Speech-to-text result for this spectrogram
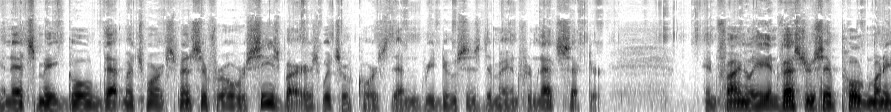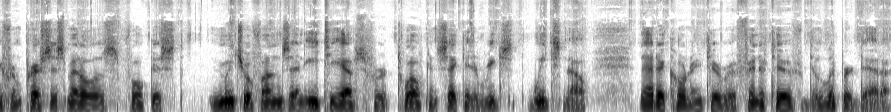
and that's made gold that much more expensive for overseas buyers, which of course then reduces demand from that sector. And finally, investors have pulled money from precious metals focused mutual funds and ETFs for 12 consecutive weeks, weeks now. That according to Refinitiv Deliper data.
